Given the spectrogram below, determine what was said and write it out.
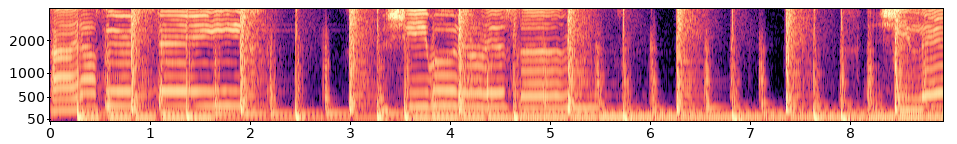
I asked her to stay, but she wouldn't listen. And she left.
